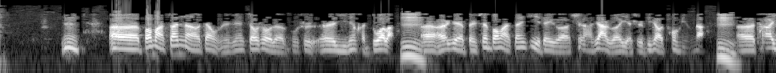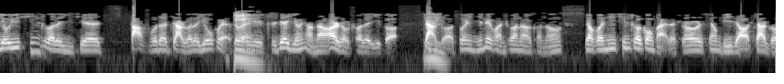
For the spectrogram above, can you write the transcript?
嗯，呃，宝马三呢，在我们这边销售的不是呃已经很多了，嗯。呃，而且本身宝马三系这个市场价格也是比较透明的，嗯。呃，它由于新车的一些大幅的价格的优惠，对。所以直接影响到二手车的一个价格，所以您这款车呢，可能要和您新车购买的时候相比较，价格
